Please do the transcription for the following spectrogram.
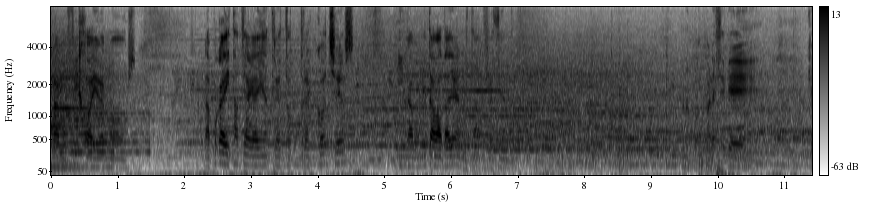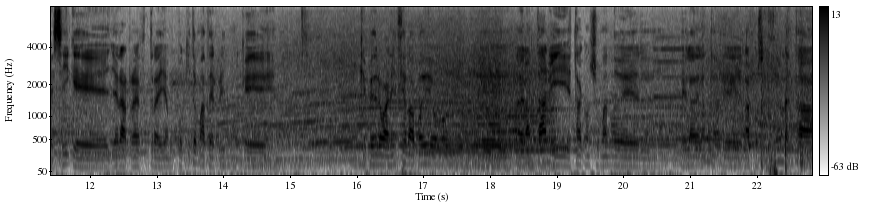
Plano fijo, ahí vemos la poca distancia que hay entre estos tres coches y la bonita batalla que nos están ofreciendo. Bueno, pues parece que, que sí, que Gerard Red traía un poquito más de ritmo que, que Pedro Valencia lo ha podido eh, adelantar y está consumando el, el adelantar eh, la posición, la está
